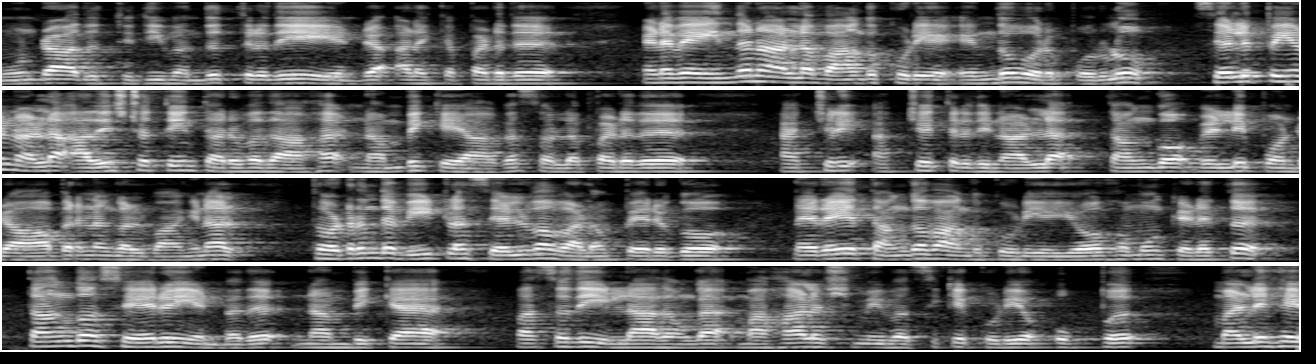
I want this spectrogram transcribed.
மூன்றாவது திதி வந்து திருதியை என்று அழைக்கப்படுது. எனவே இந்த நாளில் வாங்கக்கூடிய எந்த ஒரு பொருளும் செழிப்பையும் நல்ல அதிர்ஷ்டத்தையும் தருவதாக நம்பிக்கையாக சொல்லப்படுது. ஆக்சுவலி அக்ஷய திருதி நாளில் தங்கம் வெள்ளி போன்ற ஆபரணங்கள் வாங்கினால் தொடர்ந்து வீட்டில் செல்வ வளம் பெருகும். நிறைய தங்கம் வாங்கக்கூடிய யோகமும் கிடைத்து தங்கம் சேரும் என்பது நம்பிக்கை வசதி இல்லாதவங்க மகாலட்சுமி வசிக்கக்கூடிய உப்பு மல்லிகை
